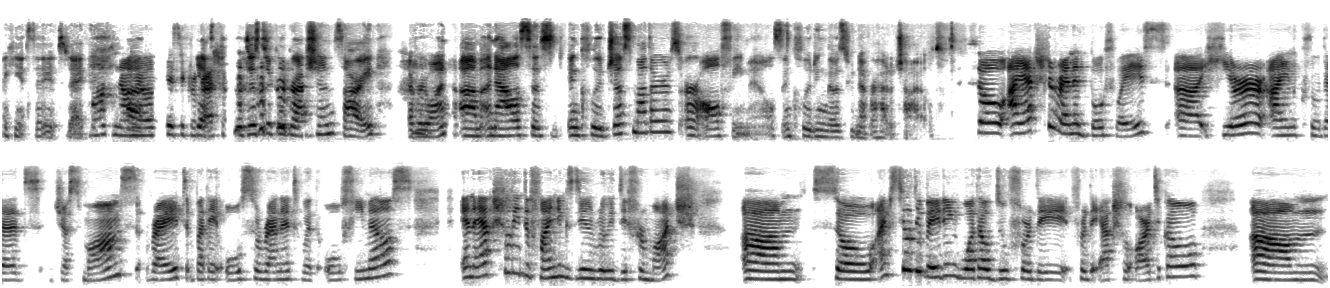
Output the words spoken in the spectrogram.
I can't say it today. Multinomial uh, logistic regression. Yes, logistic regression, sorry, everyone. Um, analysis include just mothers or all females, including those who never had a child? So I actually ran it both ways. Uh, here I included just moms, right? But I also ran it with all females. And actually the findings didn't really differ much. Um, so I'm still debating what I'll do for the for the actual article. Um,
